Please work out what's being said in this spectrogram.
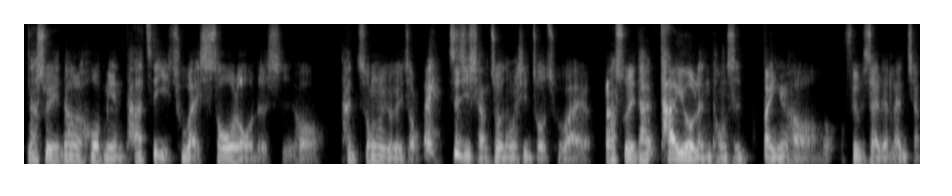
那所以到了后面，他自己出来 solo 的时候，他终于有一种哎，自己想做的东西做出来了。那所以他他又能同时扮演好 Flipside 的蓝奖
